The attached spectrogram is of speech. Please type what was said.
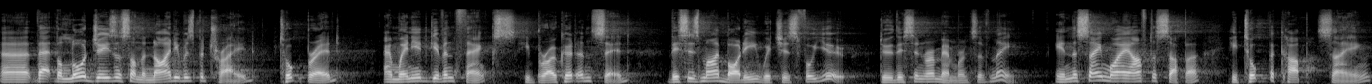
uh, that the Lord Jesus, on the night he was betrayed, took bread, and when he had given thanks, he broke it and said, This is my body, which is for you. Do this in remembrance of me. In the same way, after supper, he took the cup, saying,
